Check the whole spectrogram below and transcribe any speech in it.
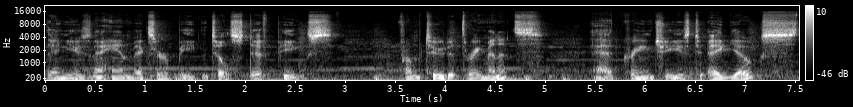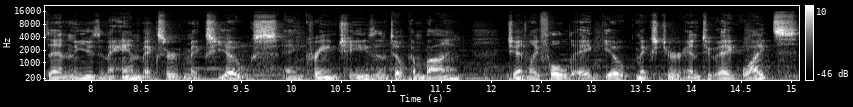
then using a hand mixer, beat until stiff peaks from two to three minutes. Add cream cheese to egg yolks, then using a hand mixer, mix yolks and cream cheese until combined. Gently fold egg yolk mixture into egg whites.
